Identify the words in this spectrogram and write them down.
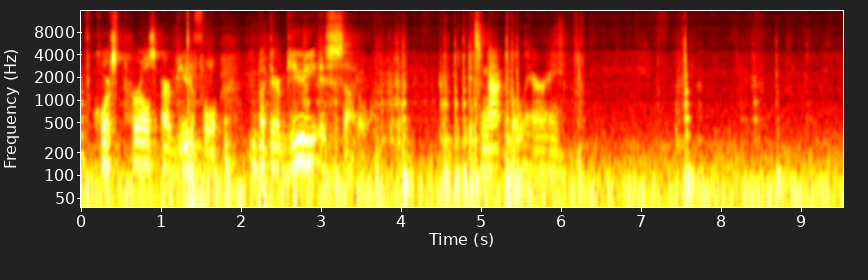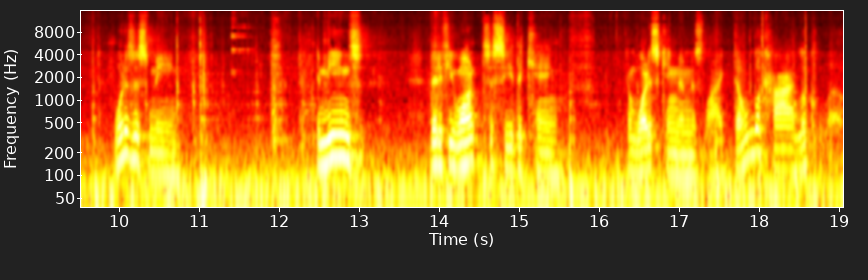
Of course, pearls are beautiful, but their beauty is subtle. It's not glaring. What does this mean? It means that if you want to see the king and what his kingdom is like, don't look high, look low.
